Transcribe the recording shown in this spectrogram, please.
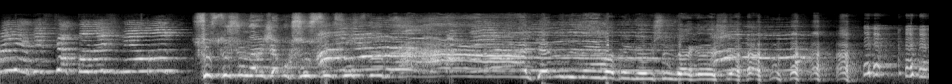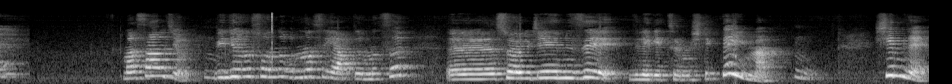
hayır biz çok konuşmuyoruz. Sustur şunları çabuk sustur sustur. Aa, Kendinize iyi bakın. Görüşürüz arkadaşlar. Masalcığım, videonun sonunda bunu nasıl yaptığımızı e, söyleyeceğimizi dile getirmiştik değil mi? Şimdi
